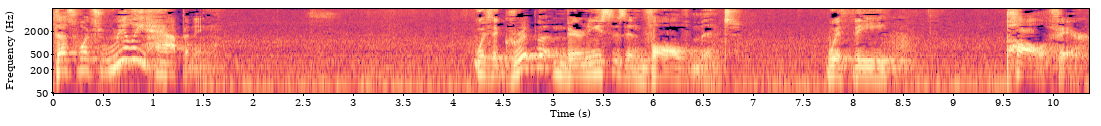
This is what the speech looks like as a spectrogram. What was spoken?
Thus, what's really happening with Agrippa and Berenice's involvement with the Paul affair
